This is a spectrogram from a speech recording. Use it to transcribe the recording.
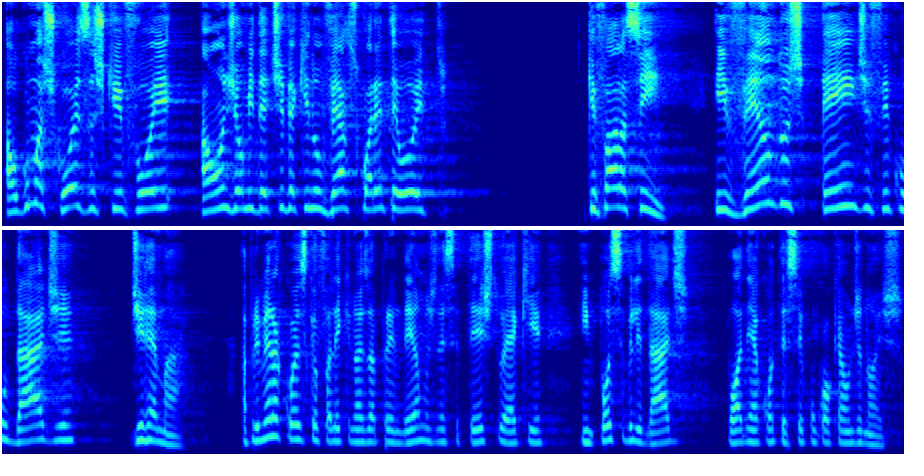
algumas coisas que foi aonde eu me detive aqui no verso 48, que fala assim: "E vendo-os em dificuldade de remar". A primeira coisa que eu falei que nós aprendemos nesse texto é que impossibilidades podem acontecer com qualquer um de nós.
